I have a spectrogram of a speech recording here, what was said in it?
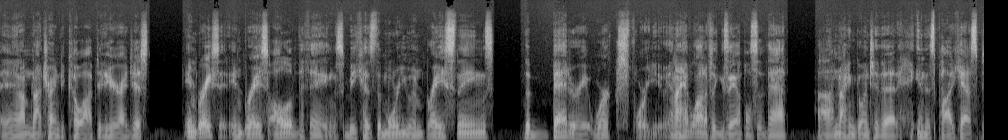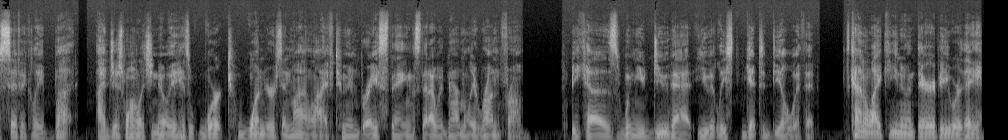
and I'm not trying to co-opt it here. I just embrace it. Embrace all of the things because the more you embrace things, the better it works for you. And I have a lot of examples of that. Uh, I'm not going to go into that in this podcast specifically, but I just want to let you know it has worked wonders in my life to embrace things that I would normally run from. Because when you do that, you at least get to deal with it. It's kind of like, you know, in therapy where they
